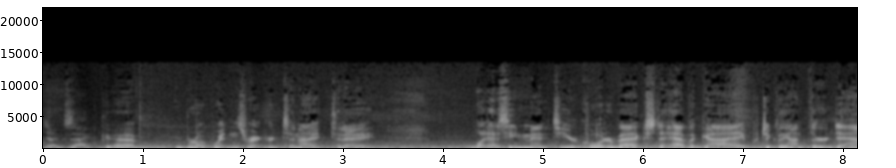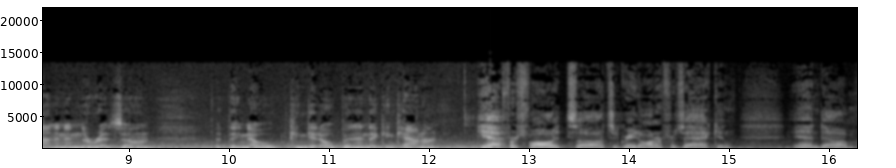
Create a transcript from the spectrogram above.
Doug, Zach uh, broke Witten's record tonight, today. What has he meant to your quarterbacks to have a guy, particularly on third down and in the red zone, that they know can get open and they can count on? Yeah, first of all, it's uh, it's a great honor for Zach, and and um,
